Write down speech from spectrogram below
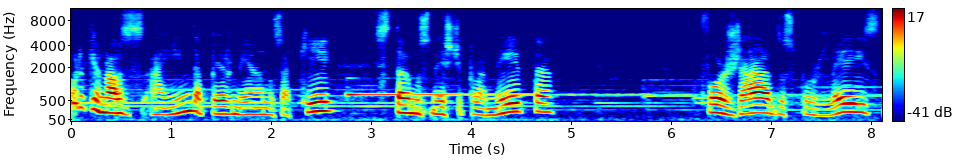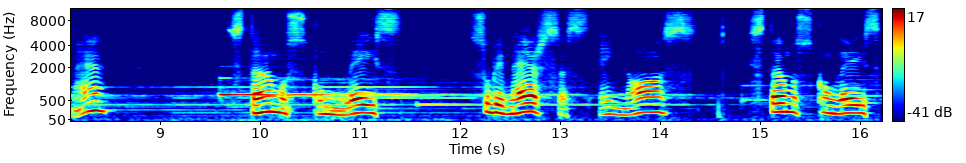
porque nós ainda permeamos aqui, estamos neste planeta, forjados por leis, né? Estamos com leis submersas em nós, estamos com leis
